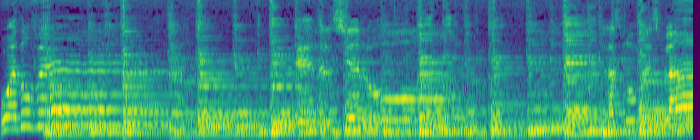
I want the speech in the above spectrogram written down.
Puedo ver en el cielo las nubes blancas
